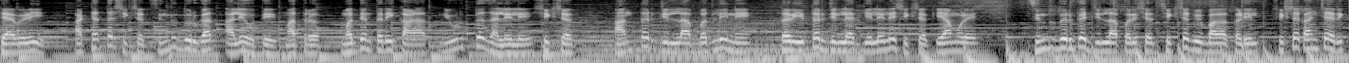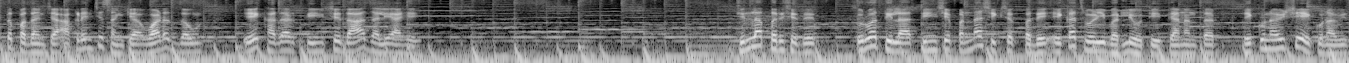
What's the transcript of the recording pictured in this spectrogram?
त्यावेळी अठ्याहत्तर शिक्षक सिंधुदुर्गात आले होते. मात्र मध्यंतरी काळात निवृत्त झालेले शिक्षक आंतरजिल्हा बदलीने तर इतर जिल्ह्यात गेलेले शिक्षक यामुळे सिंधुदुर्ग जिल्हा परिषद शिक्षक विभागाकडील शिक्षकांच्या रिक्त पदांच्या आकड्यांची संख्या वाढत जाऊन एक हजार तीनशे दहा झाली आहे. जिल्हा परिषदेत सुरुवातीला तीनशे पन्नास शिक्षक पदे एकाच वेळी भरली होती. त्यानंतर एकोणावीसशे एकोणावीस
